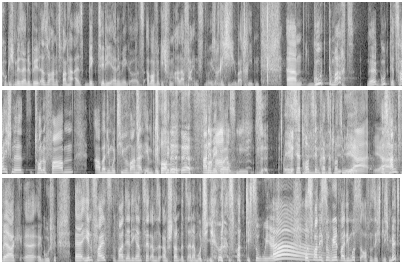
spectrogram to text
gucke ich mir seine Bilder so an. Es waren halt alles Big Titty Anime Girls, aber wirklich vom Allerfeinsten, wirklich so richtig übertrieben. Ähm, gut gemacht, ne? gut gezeichnet, tolle Farben, aber die Motive waren halt eben Big Titty Tolle Anime Girls. Ist ja trotzdem, kannst ja trotzdem die, Ja, ja. das Handwerk äh, gut finden. Äh, jedenfalls war der die ganze Zeit am, am Stand mit seiner Mutti und das fand ich so weird. Ah. Das fand ich so weird, weil die musste offensichtlich mit.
